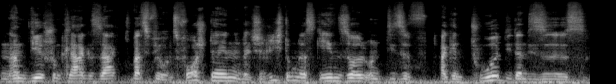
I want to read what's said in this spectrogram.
Dann haben wir schon klar gesagt, was wir uns vorstellen, in welche Richtung das gehen soll und diese Agentur, die dann dieses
